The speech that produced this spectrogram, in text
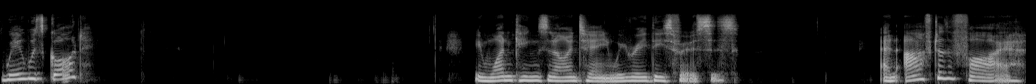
Where was God? In 1 Kings 19, we read these verses. And after the fire,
